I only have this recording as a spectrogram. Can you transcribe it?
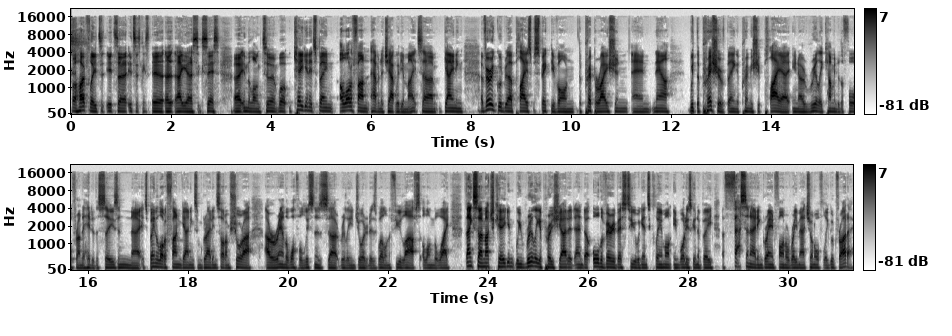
well, hopefully it's it's a it's a, a, a success uh, in the long term. Well, Keegan, it's been a lot of fun having a chat with you, mates. Um, gaining a very good uh, player's perspective on the preparation and now with the pressure of being a premiership player, you know, really coming to the forefront ahead of the season. Uh, it's been a lot of fun gaining some great insight. I'm sure our, our Around the WAFL listeners uh, really enjoyed it as well and a few laughs along the way. Thanks so much, Keegan. We really appreciate it and uh, all the very best to you against Claremont in what is going to be a fascinating grand final rematch on Awfully Good Friday.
